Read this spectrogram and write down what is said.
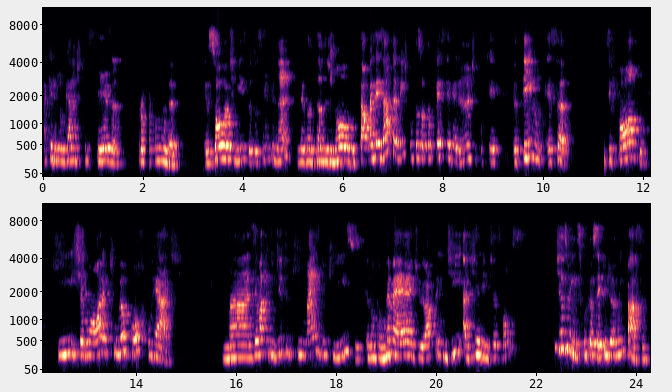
naquele lugar de tristeza profunda. Eu sou otimista, eu estou sempre né, levantando de novo e tal, mas é exatamente porque eu sou tão perseverante, porque eu tenho essa, esse foco que chega uma hora que o meu corpo reage. Mas eu acredito que mais do que isso, eu não tomo remédio, eu aprendi a digerir dias bons e dias ruins, porque eu sei que o dia ruim passa.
